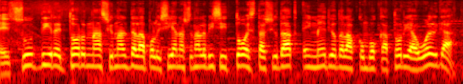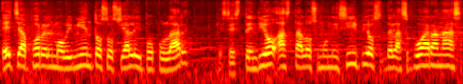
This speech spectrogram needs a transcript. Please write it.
El subdirector nacional de la Policía Nacional visitó esta ciudad en medio de la convocatoria huelga hecha por el Movimiento Social y Popular que se extendió hasta los municipios de Las Guaranas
